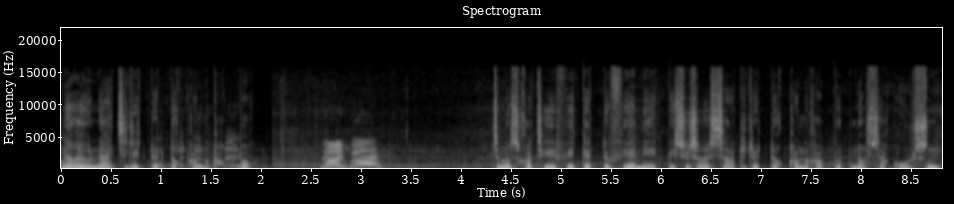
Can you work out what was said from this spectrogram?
Nerivnaatilit tuttoqqarnerarpoq тимасқатигиффит каттуффианиит писсусериссаартутут тоққарнеқарпут нерсақ Олсен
